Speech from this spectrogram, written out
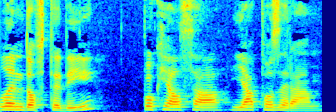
len dovtedy, pokiaľ sa ja pozerám.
